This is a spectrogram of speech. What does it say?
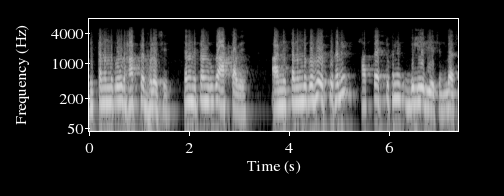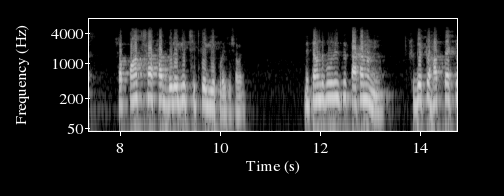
নিত্যানন্দ প্রভুর হাতটা ধরেছে। যেন নিত্যানন্দ প্রভুকে আটকাবে। আর নিত্যানন্দ প্রভু একটুখানি হাতটা একটুখানি দুলিয়ে দিয়েছেন, ব্যাস। সব পাঁচ, সাত হাত দূরে গিয়ে ছিটকে গিয়ে পড়েছে সবাই। নিত্যানন্দ প্রভু তাকানো নেই, শুধু একটু হাতটা একটু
